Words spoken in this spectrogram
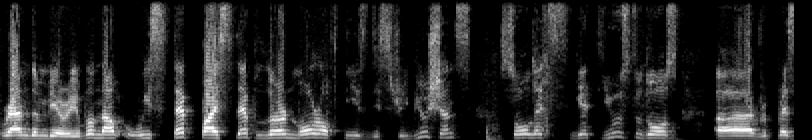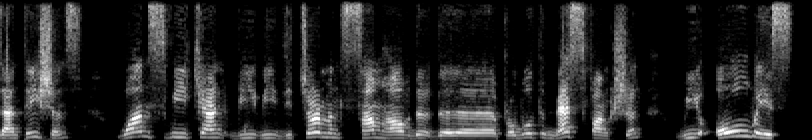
random variable. Now we step by step learn more of these distributions. So let's get used to those uh, representations. Once we can, we, we determine somehow the, the probability mass function, we always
